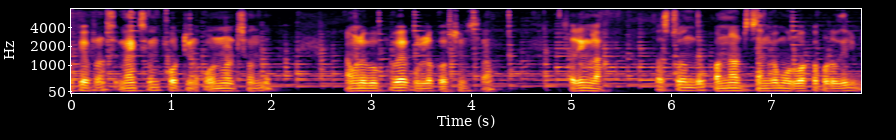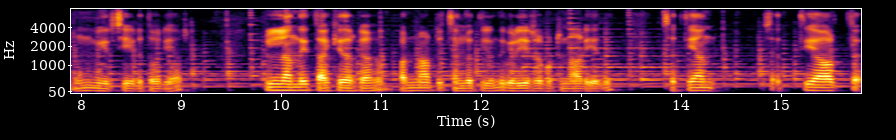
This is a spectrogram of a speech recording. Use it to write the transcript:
okay friends maximum fourteen onwards வந்து நம்மளுக்கு புக் பேக் உள்ள கொஸ்டின்ஸ் தான். சரிங்களா? ஃபஸ்ட்டு வந்து பன்னாட்டு சங்கம் உருவாக்கப்படுவதில் முன்முயற்சியை எடுத்தவர் யார்? பின்லாந்தை தாக்கியதற்காக பன்னாட்டு சங்கத்திலிருந்து வெளியேற்றப்பட்ட நாடு எது? சத்யான் சத்யார்த்த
